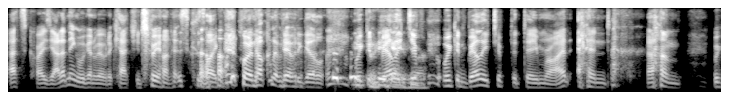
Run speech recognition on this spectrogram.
that's crazy. I don't think we're going to be able to catch you, to be honest, because like we're not going to be able to get. A, we can barely tip. We can barely tip the team right, and um, we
